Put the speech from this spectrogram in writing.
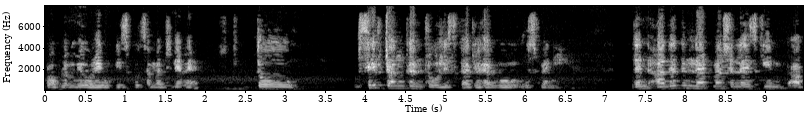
پرابلم بھی ہو رہی ہوگی اس کو سمجھنے میں تو صرف ٹنگ کنٹرول اس کا جو ہے وہ اس میں نہیں ہے۔ دین ادر دین دیٹ ماشاء اللہ اس کی آپ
